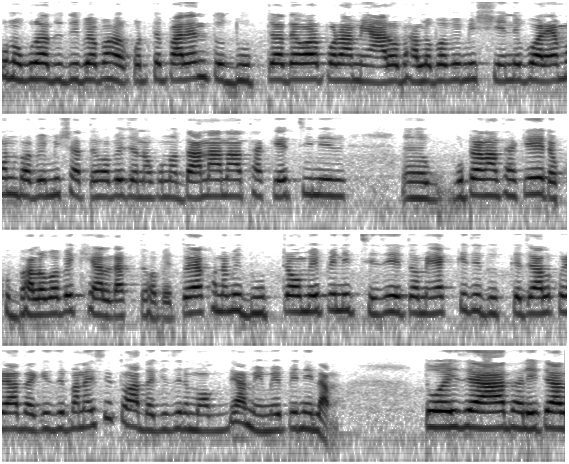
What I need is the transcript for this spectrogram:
কোনো গুঁড়া দুধই ব্যবহার করতে পারেন। তো দুধটা দেওয়ার পর আমি আরও ভালোভাবে মিশিয়ে নেব। আর এমনভাবে মিশাতে হবে যেন কোনো দানা না থাকে, চিনির গোটা না থাকে। এটা খুব ভালোভাবে খেয়াল রাখতে হবে। তো এখন আমি দুধটাও মেপে নিচ্ছি। যেহেতু আমি এক কেজি দুধকে জাল করে আধা কেজি বানাইছি, তো আধা কেজির মগ দিয়ে আমি মেপে নিলাম। তো এই যে আধা লিটার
